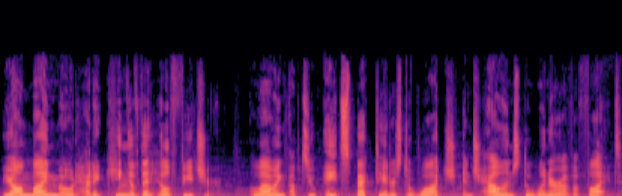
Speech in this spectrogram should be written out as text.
The online mode had a King of the Hill feature, allowing up to 8 spectators to watch and challenge the winner of a fight,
